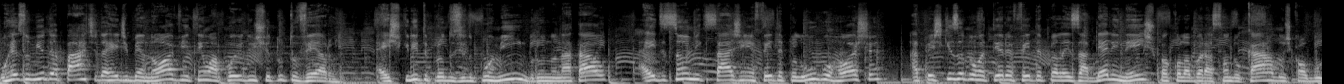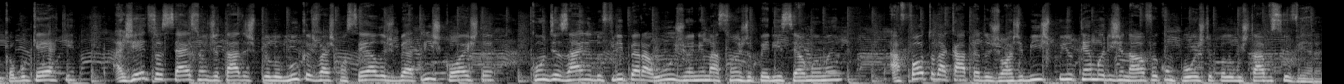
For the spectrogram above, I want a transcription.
O resumido é parte da rede B9 e tem o apoio do Instituto Vero. É escrito e produzido por mim, Bruno Natal. A edição e mixagem é feita pelo Hugo Rocha. A pesquisa do roteiro é feita pela Isabela Inês, com a colaboração do Carlos Calbuque Albuquerque. As redes sociais são editadas pelo Lucas Vasconcelos, Beatriz Costa, com design do Felipe Araújo e animações do Peri Selmanman. A foto da capa é do Jorge Bispo e o tema original foi composto pelo Gustavo Silveira.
